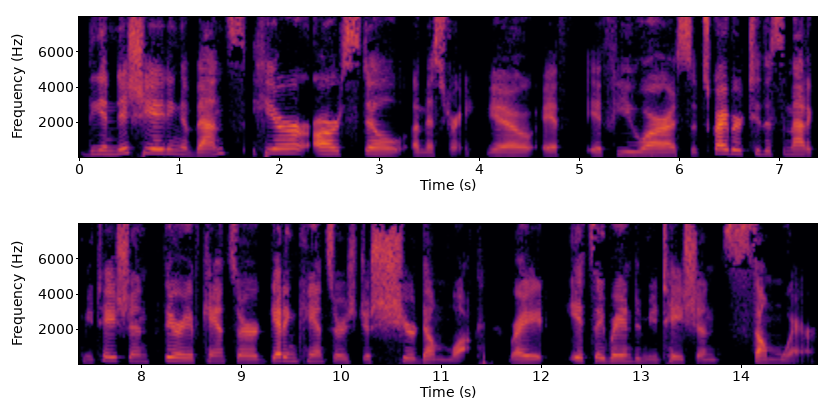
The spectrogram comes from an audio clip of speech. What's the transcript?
the initiating events here are still a mystery. You know, if if you are a subscriber to the somatic mutation theory of cancer, getting cancer is just sheer dumb luck, right? It's a random mutation somewhere.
